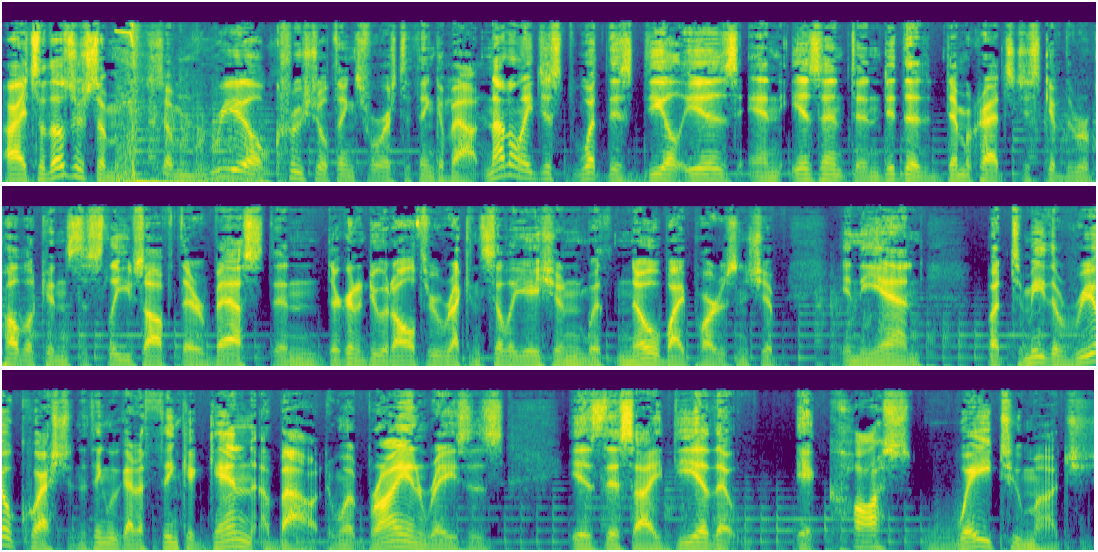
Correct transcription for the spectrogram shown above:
All right, so those are some some real crucial things for us to think about. Not only just what this deal is and isn't, and did the Democrats just give the Republicans the sleeves off their vest, and they're going to do it all through reconciliation with no bipartisanship in the end. But to me, the real question, the thing we've got to think again about, and what Brian raises is this idea that it costs way too much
